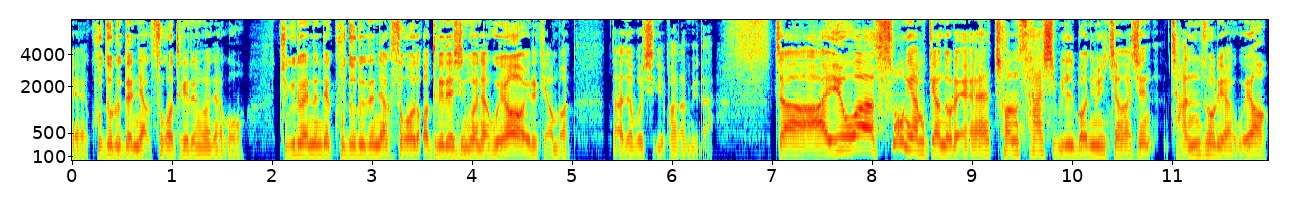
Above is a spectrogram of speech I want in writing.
예, 구두로 된 약속 어떻게 된 거냐고 주기로 했는데 구두로 된 약속 어- 어떻게 되신 거냐고요. 이렇게 한번 따져보시기 바랍니다. 자, 아이유와 스롱이 함께한 노래 1041번님이 신청하신 잔소리하고요.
